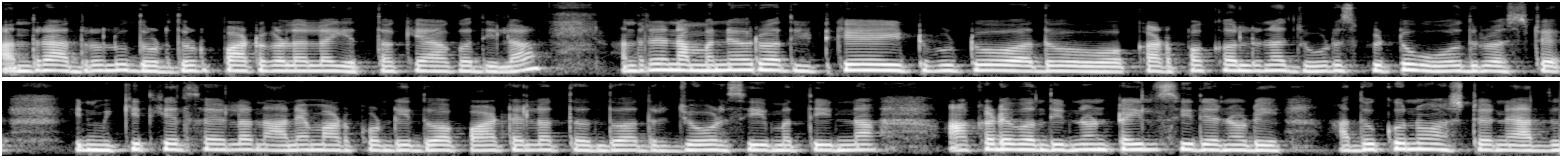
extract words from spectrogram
ಅಂದರೆ ಅದರಲ್ಲೂ ದೊಡ್ಡ ದೊಡ್ಡ ಪಾಟ್ಗಳೆಲ್ಲ ಎತ್ತೋಕ್ಕೆ ಆಗೋದಿಲ್ಲ. ಅಂದರೆ ನಮ್ಮನೆಯವರು ಅದು ಇಟ್ಟಿಗೆ ಇಟ್ಬಿಟ್ಟು ಅದು ಕಡಪ ಕಲ್ಲನ್ನ ಜೋಡಿಸ್ಬಿಟ್ಟು ಹೋದ್ರು ಅಷ್ಟೇ. ಇನ್ನು ಮಿಕ್ಕಿದ ಕೆಲಸ ಎಲ್ಲ ನಾನೇ ಮಾಡ್ಕೊಂಡಿದ್ದು. ಆ ಪಾಟೆಲ್ಲ ತಂದು ಅದ್ರ ಜೋಡಿಸಿ, ಮತ್ತು ಇನ್ನು ಆ ಕಡೆ ಒಂದು ಇನ್ನೊಂದು ಟೈಲ್ಸ್ ಇದೆ ನೋಡಿ. ಅದಕ್ಕೂ ಅಷ್ಟೇ ಅದು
